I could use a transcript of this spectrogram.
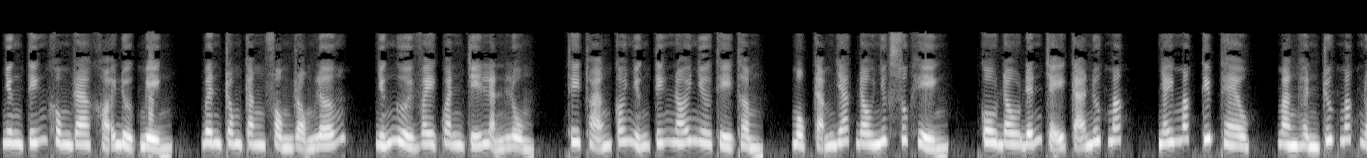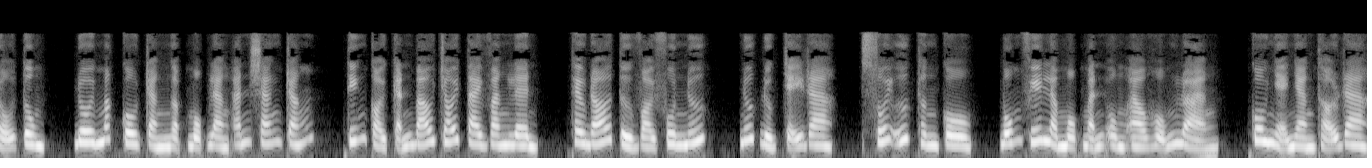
nhưng tiếng không ra khỏi được miệng, bên trong căn phòng rộng lớn, những người vây quanh chỉ lạnh lùng, thi thoảng có những tiếng nói như thì thầm, một cảm giác đau nhức xuất hiện, cô đau đến chảy cả nước mắt, nháy mắt tiếp theo, màn hình trước mắt nổ tung, đôi mắt cô tràn ngập một làn ánh sáng trắng, tiếng còi cảnh báo chói tai vang lên, theo đó từ vòi phun nước, nước được chảy ra, xối ướt thân cô, bốn phía là một mảnh ồn ào hỗn loạn, cô nhẹ nhàng thở ra,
